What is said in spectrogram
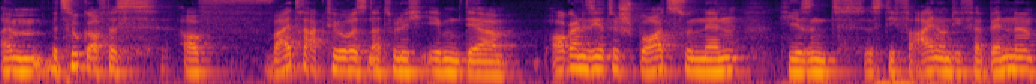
In Bezug auf das, auf weitere Akteure sind natürlich eben der organisierte Sport zu nennen. Hier sind es die Vereine und die Verbände.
